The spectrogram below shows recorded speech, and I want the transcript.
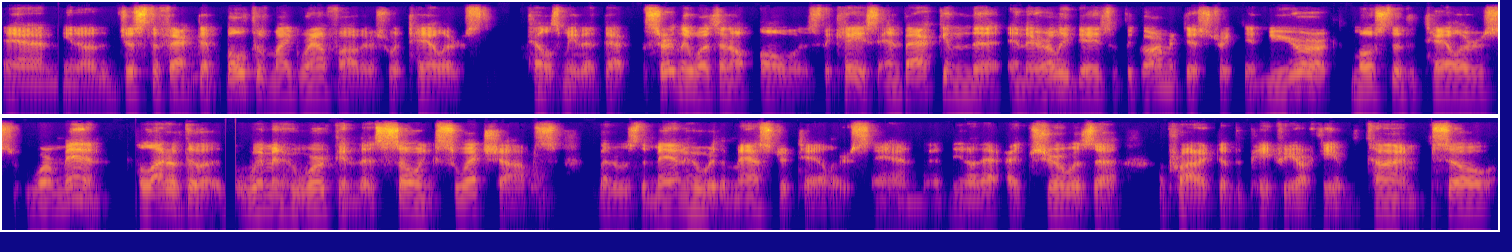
And you know just the fact that both of my grandfathers were tailors tells me that that certainly wasn't always the case. And back in the in the early days of the garment district in new york most of the tailors were men. A lot of the women who worked in the sewing sweatshops but it was the men who were the master tailors and you know that i'm sure was a, a product of the patriarchy of the time so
